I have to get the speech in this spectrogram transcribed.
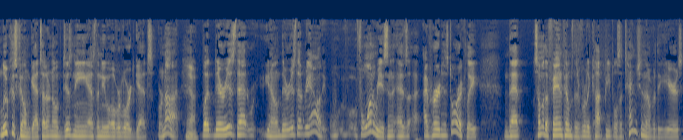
Lucasfilm gets. I don't know if Disney, as the new overlord, gets or not. Yeah. But there is that, you know, there is that reality. For one reason, as I've heard historically, that some of the fan films that have really caught people's attention over the years,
